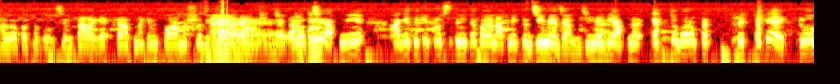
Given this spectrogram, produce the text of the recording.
ভালো কথা বলছেন। তার আগে একটা আপনাকে আমি পরামর্শ দিতে হ্যাঁ, পারি। হ্যাঁ, সেটা হচ্ছে আপনি আগে থেকে প্রস্তুতি নিতে পারেন। আপনি একটু জিমে যান। জিমে গিয়ে আপনার এত বড় পেট- পেটটাকে একটু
